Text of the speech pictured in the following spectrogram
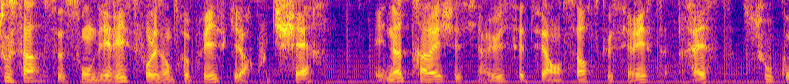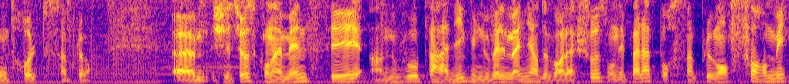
Tout ça, ce sont des risques pour les entreprises qui leur coûtent cher. Et notre travail chez Sirius, c'est de faire en sorte que ces risques restent sous contrôle tout simplement. chez Sirius, ce qu'on amène, c'est un nouveau paradigme, une nouvelle manière de voir la chose. On n'est pas là pour simplement former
